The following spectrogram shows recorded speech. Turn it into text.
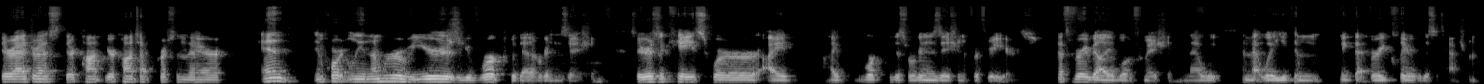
their address, their con your contact person there, and importantly, the number of years you've worked with that organization. So here's a case where I I worked with this organization for three years. That's very valuable information, and that we and that way you can make that very clear with this attachment.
